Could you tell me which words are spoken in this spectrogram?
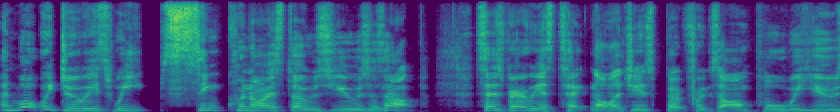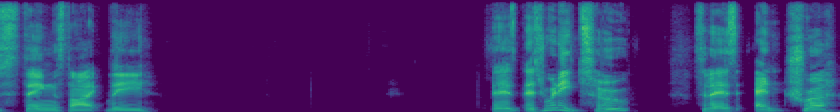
And what we do is we synchronize those users up. So there's various technologies, but for example, we use things like the, there's, there's really two. So there's Entra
